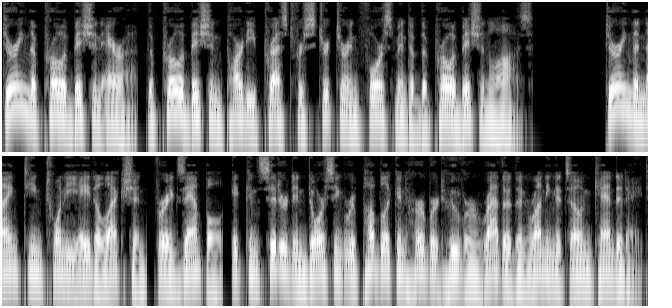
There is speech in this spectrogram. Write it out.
During the Prohibition era, the Prohibition Party pressed for stricter enforcement of the Prohibition laws. During the 1928 election, for example, it considered endorsing Republican Herbert Hoover rather than running its own candidate.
